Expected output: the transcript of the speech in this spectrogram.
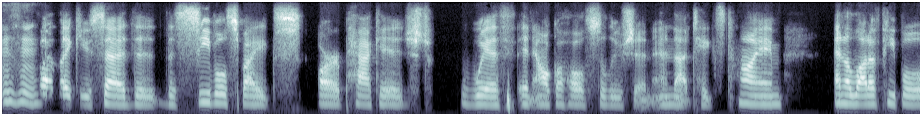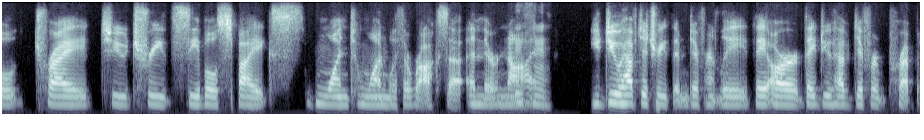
Mhm. but like you said the the Siebel spikes are packaged with an alcohol solution and that takes time and a lot of people try to treat Siebel spikes one to one with Aroxa and they're not Mhm. You do have to treat them differently. They are they do have different prep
